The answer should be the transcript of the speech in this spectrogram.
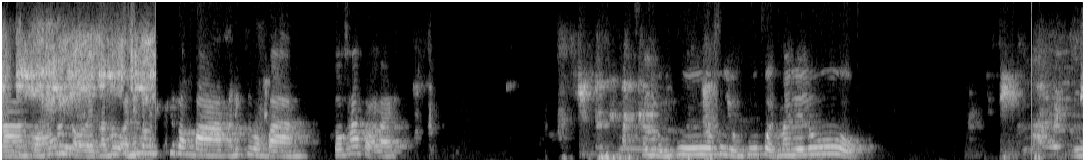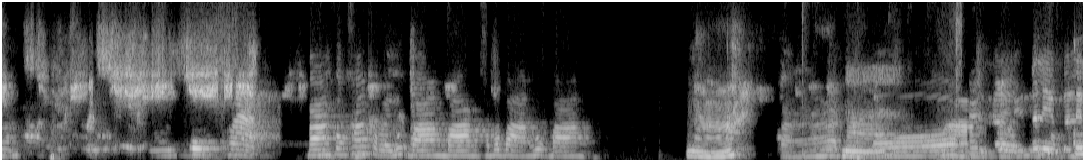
บางตรงข้ามกับอะไรคะลูกอันนี้คือบางบางๆอันนี้คือบางบางๆตรงข้ามกับอะไร สยุมภูสยุมภูเปิดไมค์เลยลูกปุกค่ะบางตรงข้ามกับอะไรลูกบางบางคำว่าบางลูกบางหนาอ่าถูกต้องก็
